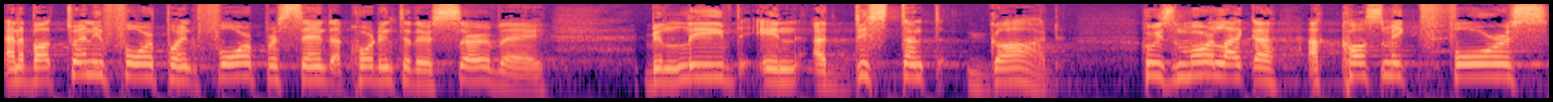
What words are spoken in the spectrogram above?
And about 24.4%, according to their survey, believed in a distant God who is more like a, a cosmic force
